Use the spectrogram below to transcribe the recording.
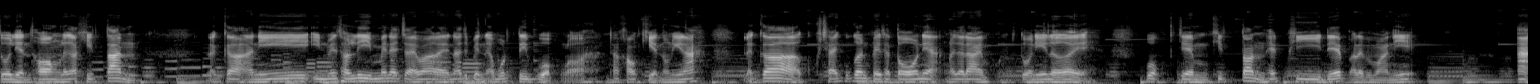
ตัวเหรียญทองแล้วก็คิตตันแล้วก็อันนี้ Inventory ไม่แน่ใจว่าอะไร น่าจะเป็นอาวุธตีบวกหรอ ถ้าเขาเขียนตรงนี้นะ แล้วก็ใช้ Google Play Store เนี่ย ก็จะได้ตัวนี้เลย พวกเจมคิตตัน HP d e v อะไรประมาณนี้ อะ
